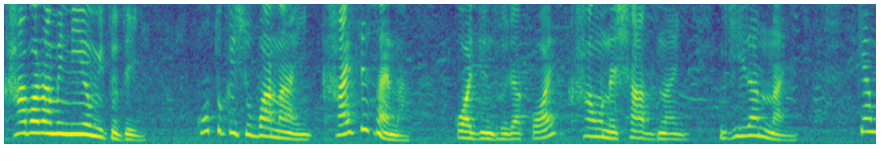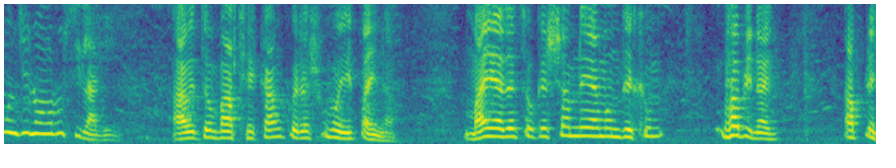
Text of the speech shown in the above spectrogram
খাবার আমি নিয়মিত দেই। কত কিছু বানাই খাইতে চায় না। কয়দিন ধইরা কয় খাওনের স্বাদ নাই ঘিরান নাই। কেমন যেন অরুচি লাগে। আমি তো মাঠে কাম করে সময়ই পাই না। মায়ের চোখের সামনে এমন দেখুম ভাবি নাই। আপনি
